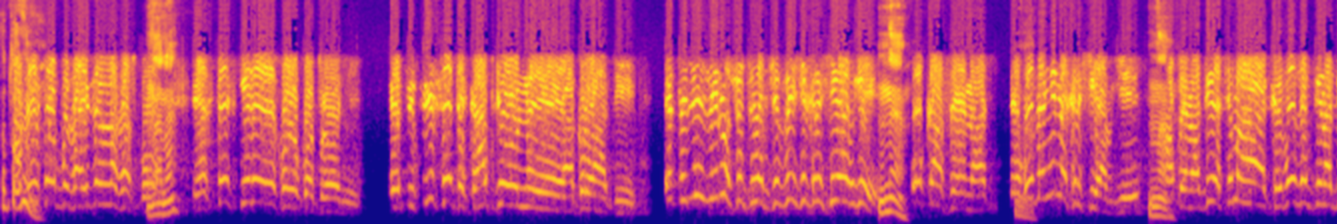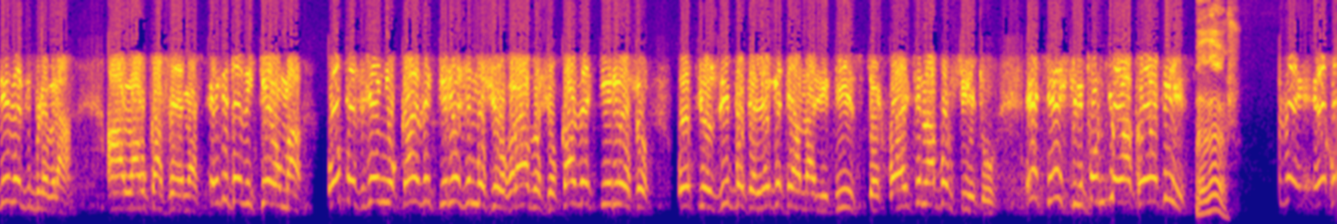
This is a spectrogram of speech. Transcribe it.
θα το δούμε. Αυτό που θα ήθελα να σας πω. Ναι, ναι. Εχθές, κύριε Κολοκοτρόνη, επιπλήξατε κάποιον ε, ακροατή επειδή δήλωσε ότι θα ψηφίσει Χρυσή Αυγή. Ναι. Ο καθένας, εγώ ναι. δεν είμαι Χρυσή Αυγή, ναι. απέναντί είμαι ακριβώς από την αντίθετη πλευρά. Αλλά ο καθένας έχει το δικαίωμα, όπως βγαίνει ο κάθε κύριος δημοσιογράφος, ο κάθε κύριος οποιοδήποτε λέγεται αναλυτής και εκφράζει την άποψή του, έτσι έχει λοιπόν και ο ακροατής. Βεβαίως. Έχω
